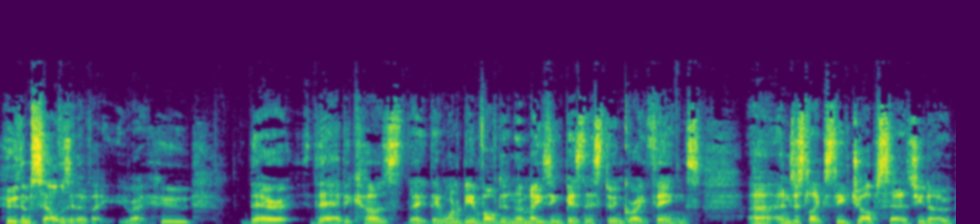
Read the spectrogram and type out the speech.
who themselves innovate, right? Who they're there because they, they want to be involved in an amazing business doing great things. Uh, and just like Steve Jobs says, you know,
